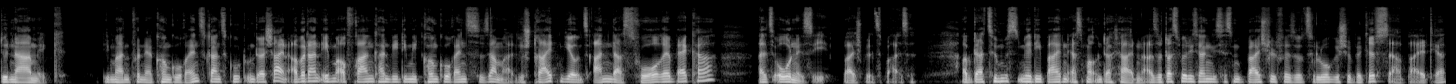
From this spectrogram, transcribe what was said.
Dynamik, die man von der Konkurrenz ganz gut unterscheiden. Aber dann eben auch fragen kann, wie die mit Konkurrenz zusammen. Also streiten wir uns anders vor Rebecca als ohne sie beispielsweise. Aber dazu müssen wir die beiden erstmal unterscheiden. Also das würde ich sagen, ist jetzt ein Beispiel für soziologische Begriffsarbeit, ja.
